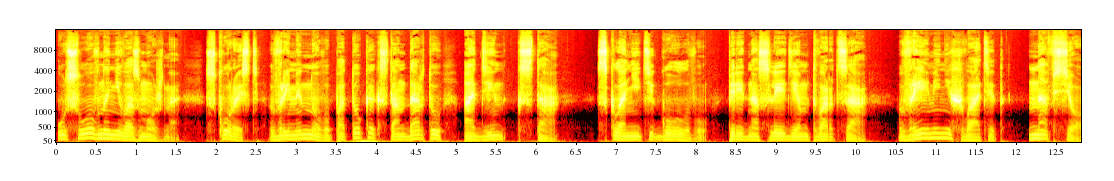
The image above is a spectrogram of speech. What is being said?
условно невозможно. Скорость временного потока к стандарту 1 к 100. Склоните голову перед наследием Творца. Времени хватит на все.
